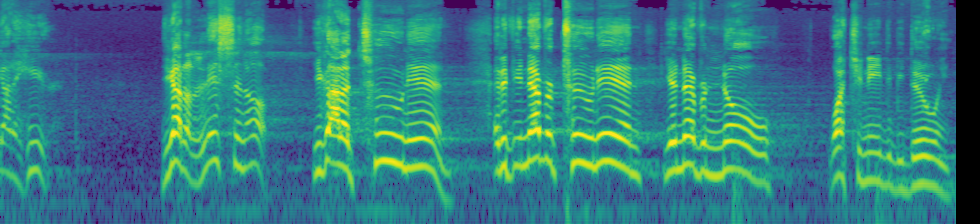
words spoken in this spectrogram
got to hear. You got to listen up. You got to tune in. And if you never tune in, you never know what you need to be doing.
